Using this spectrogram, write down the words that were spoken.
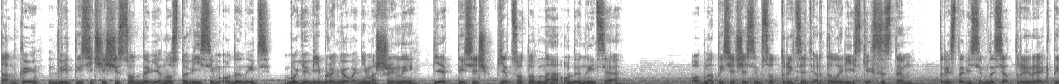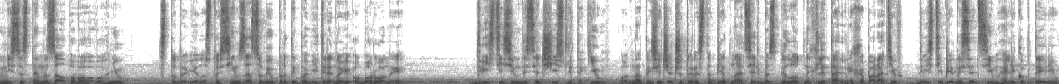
Танки 2698 одиниць. Бойові броньовані машини 5501 одиниця. 1730 артилерійських систем, 383 реактивні системи залпового вогню, 197 засобів протиповітряної оборони, 276 літаків, 1415 безпілотних літальних апаратів, 257 гелікоптерів,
